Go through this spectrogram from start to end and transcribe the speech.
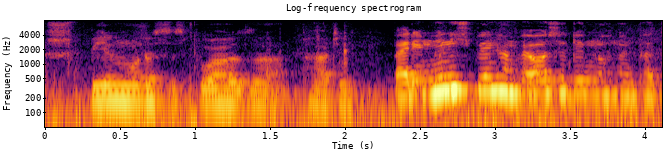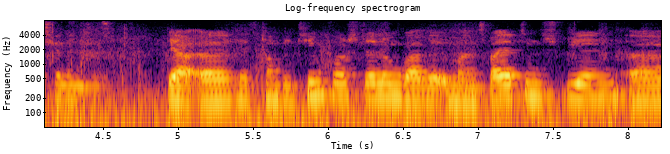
Spielmodus ist Browser Party. Bei den Minispielen haben wir außerdem noch ein paar Challenges. Ja, äh, jetzt kommt die Teamvorstellung, weil wir immer in Zweierteams spielen äh,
